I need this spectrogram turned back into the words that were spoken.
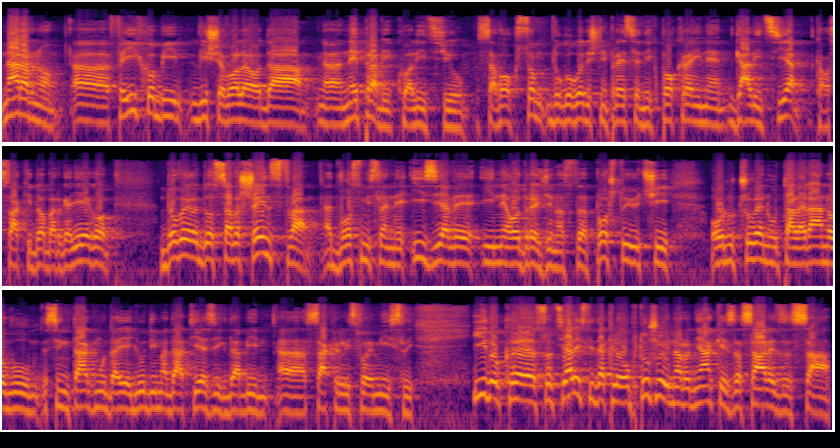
Naravno, e, Feiho bi više voleo da e, ne pravi koaliciju sa Voxom. Dugogodišnji predsjednik pokrajine Galicija, kao svaki dobar galjego, doveo do savršenstva dvosmislene izjave i neodređenost, poštujući onu čuvenu Taleranovu sintagmu da je ljudima dat jezik da bi a, sakrili svoje misli. I dok e, socijalisti dakle optužuju narodnjake za savez sa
